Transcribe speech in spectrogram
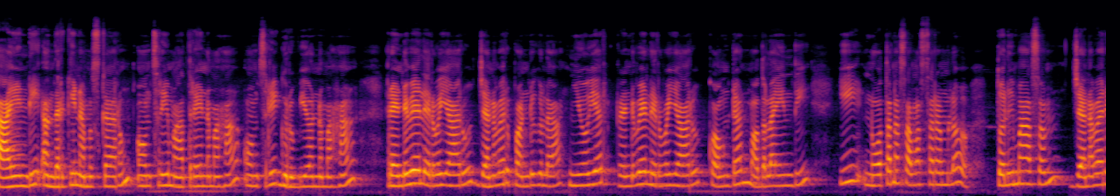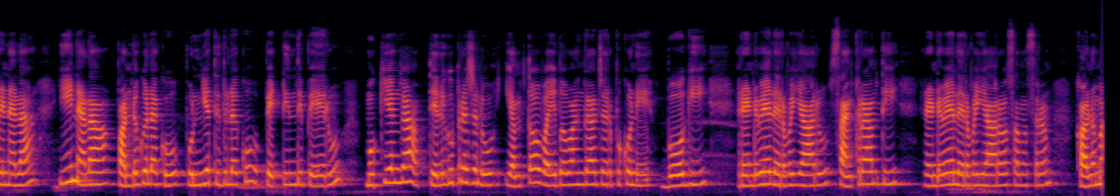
హాయ్ అండి అందరికీ నమస్కారం. ఓం శ్రీ మాత్రే నమ ఓం శ్రీ గురుభ్యో నమ. రెండు వేల ఇరవై ఆరు జనవరి పండుగల న్యూ ఇయర్ రెండు వేల ఇరవై ఆరు కౌంటర్ మొదలైంది. ఈ నూతన సంవత్సరంలో తొలి మాసం జనవరి నెల ఈ నెల పండుగలకు పుణ్యతిథులకు పెట్టింది పేరు. ముఖ్యంగా తెలుగు ప్రజలు ఎంతో వైభవంగా జరుపుకునే భోగి రెండు వేల ఇరవై ఆరు సంక్రాంతి రెండు వేల ఇరవై ఆరో సంవత్సరం కనుమ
